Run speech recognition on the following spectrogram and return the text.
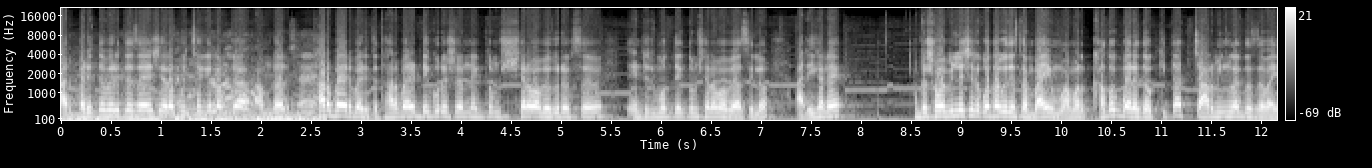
আর বাড়িতে বাড়িতে যাই সেরা পুচ্ছা গেলাম গা আমরা থার ভাইয়ের বাড়িতে। থার ভাইয়ের ডেকোরেশন একদম সেরা ভাবে করে রাখছে এন্ট্রির মধ্যে একদম সেরা ভাবে আসিল আর এখানে আমরা সবাই মিলে সেটা কথা কইতেছিলাম, ভাই, আমার খাতক বাইরে দাও কিতা চার্মিং লাগতেছে, ভাই।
